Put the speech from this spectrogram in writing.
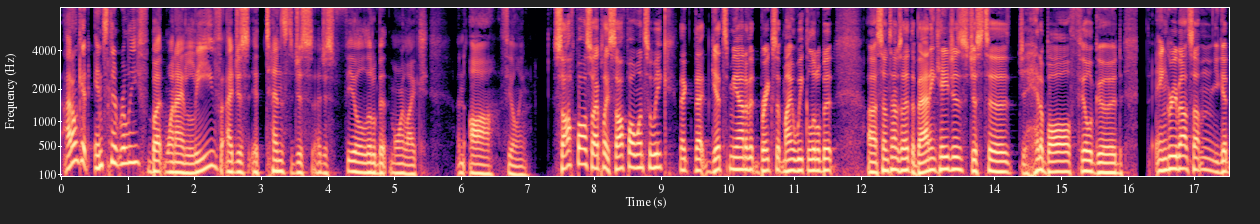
I don't get instant relief, but when I leave, I just it tends to just I just feel a little bit more like an awe feeling. Softball, so I play softball once a week. That that gets me out of it, breaks up my week a little bit. Uh, sometimes I hit the batting cages just to hit a ball, feel good. Angry about something, you get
